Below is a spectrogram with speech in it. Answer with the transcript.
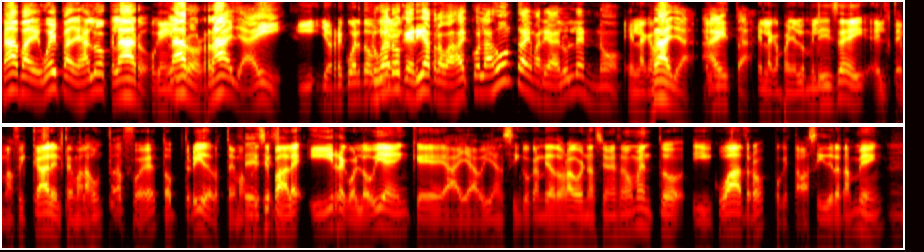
Nada, para güey, para dejarlo claro, Porque claro, raya ahí. Y yo recuerdo Lugaro bien, quería trabajar con la Junta y María de Lourdes no. En la raya, en- ahí está. en la campaña del 2016, el tema fiscal, el tema de la Junta fue top 3 de los temas Sí, sí, principales. Y recuerdo bien que ahí habían cinco candidatos a la gobernación en ese momento y cuatro, porque estaba Sidre también. Mm.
